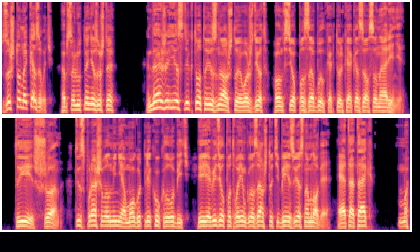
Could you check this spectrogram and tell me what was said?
За что наказывать? Абсолютно не за что. Даже если кто-то и знал, что его ждет, он все позабыл, как только оказался на арене. Ты, Шон, ты спрашивал меня, могут ли куклы убить, и я видел по твоим глазам, что тебе известно много. Это так? М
